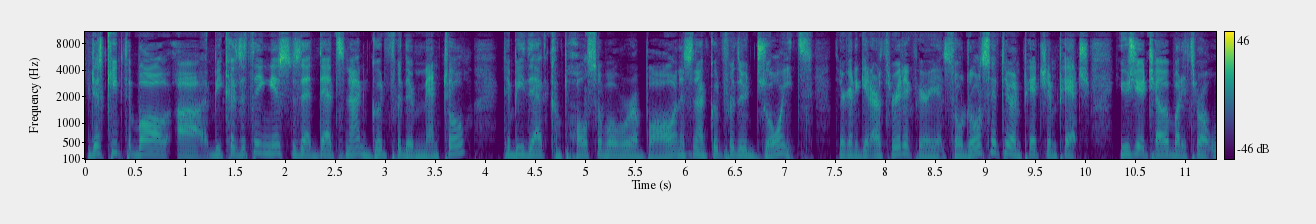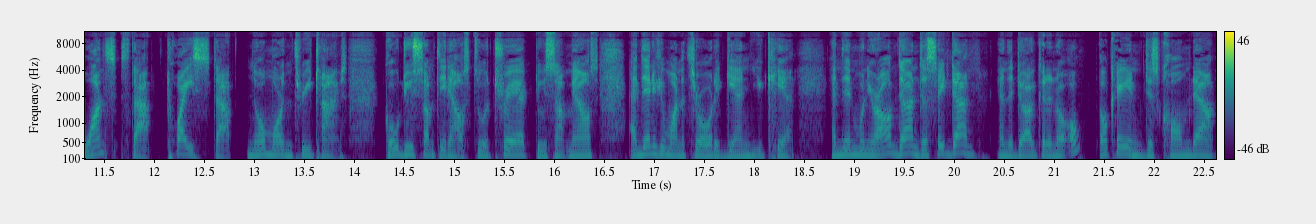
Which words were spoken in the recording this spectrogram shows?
And just keep the ball uh, because the thing is, is that that's not good for their mental to be that compulsive over a ball, and it's not good for their joints. They're going to get arthritic very. So don't sit there and pitch and pitch. Usually, I tell everybody throw it once, stop, twice, stop, no more than three times. Go do something else. Do a trick. Do something something else. And then if you want to throw it again, you can't. And then when you're all done, just say done. And the dog's going to know, oh, okay, and just calm down.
